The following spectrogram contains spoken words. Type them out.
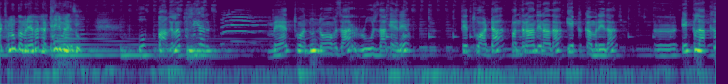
8 ਨੂੰ ਕਮਰਿਆਂ ਦਾ ਇਕੱਠਾ ਹੀ ਨਿਬੇੜ ਦਿਓ। ਉਹ ਪਾਗਲਾਂ ਤੁਸੀਂ ਯਾਰ। ਮੈਂ ਤੁਹਾਨੂੰ 9000 ਰੋਜ਼ ਦਾ ਕਹਿ ਰਿਹਾ। ਤੇ ਤੁਹਾਡਾ 15 ਦਿਨਾਂ ਦਾ ਇੱਕ ਕਮਰੇ ਦਾ 1 ਲੱਖ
